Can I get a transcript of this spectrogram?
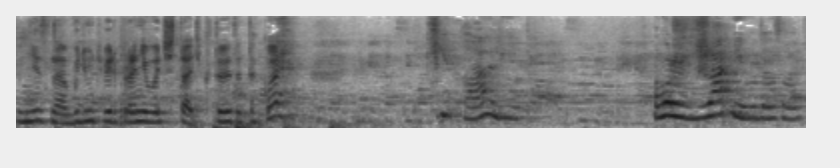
Не знаю, будем теперь про него читать. Кто это такой? Кали. А может Джани его назвать?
